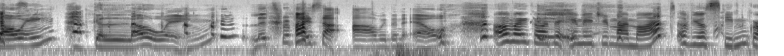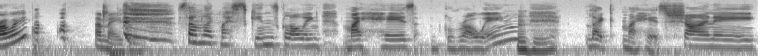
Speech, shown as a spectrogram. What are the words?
glowing, glowing. Let's replace that R with an L. oh my god, the image in my mind of your skin growing. Amazing. So I'm like, my skin's glowing, my hair's growing, Mm-hmm. Like my hair's shiny.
